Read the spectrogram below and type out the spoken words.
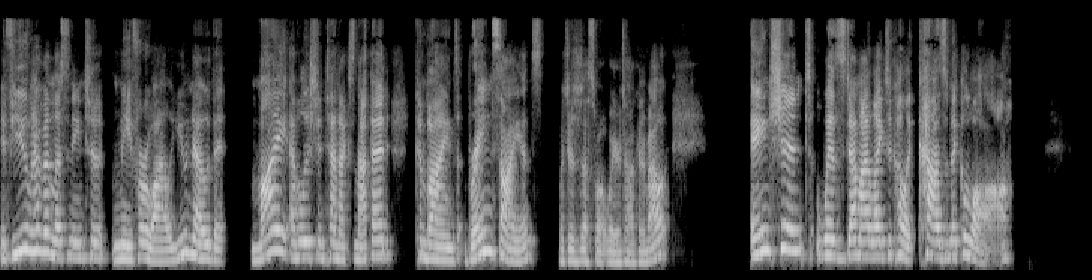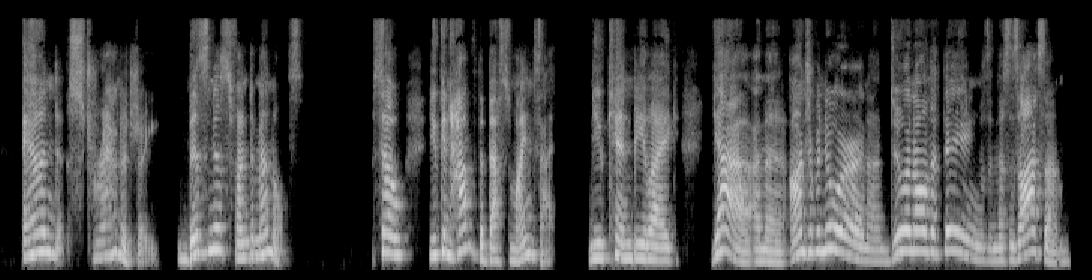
if you have been listening to me for a while, you know that my Evolution 10X method combines brain science, which is just what we are talking about, ancient wisdom, I like to call it cosmic law, and strategy business fundamentals. So you can have the best mindset. You can be like, yeah, I'm an entrepreneur and I'm doing all the things and this is awesome.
